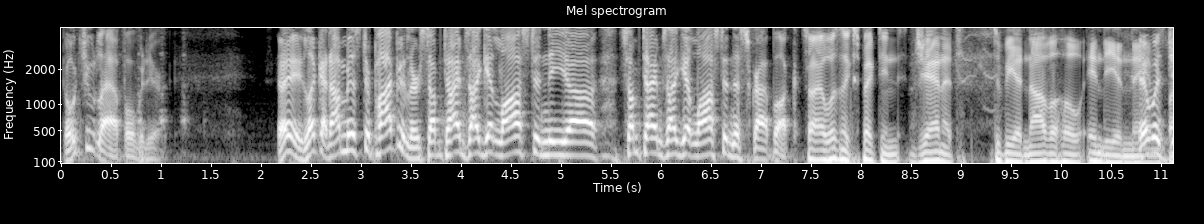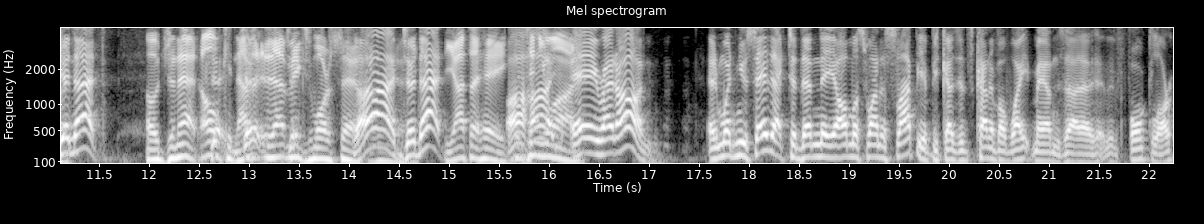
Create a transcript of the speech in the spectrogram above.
Don't you laugh over there. Hey, look at I'm Mr. Popular. Sometimes I get lost in the uh, sometimes I get lost in the scrapbook. Sorry, I wasn't expecting Janet to be a Navajo Indian name. It was but... Jeanette. Oh, Jeanette. Oh, okay, now that, makes more sense. Ah, yeah. Jeanette. Yata hey. Continue uh-huh. on. Hey, right on. And when you say that to them, they almost want to slap you because it's kind of a white man's uh, folklore.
